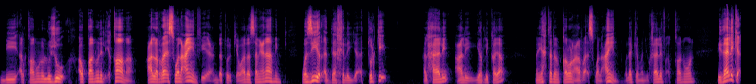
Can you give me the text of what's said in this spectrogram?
بالقانون اللجوء أو قانون الإقامة على الرأس والعين في عند تركيا. وهذا سمعناه من وزير الداخلية التركي الحالي علي يرليكايا. من يحترم القانون على الرأس والعين ولكن من يخالف القانون لذلك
